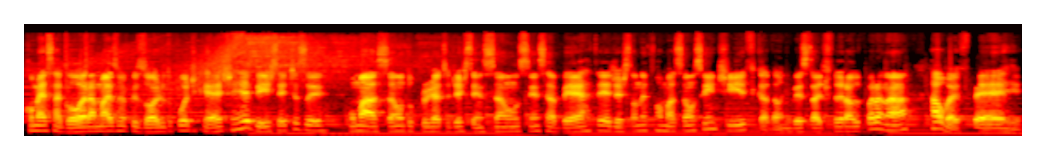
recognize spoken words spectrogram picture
Começa agora mais um episódio do podcast Revista ETZ, uma ação do projeto de extensão Ciência Aberta e a Gestão da Informação Científica da Universidade Federal do Paraná, a UFPR.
